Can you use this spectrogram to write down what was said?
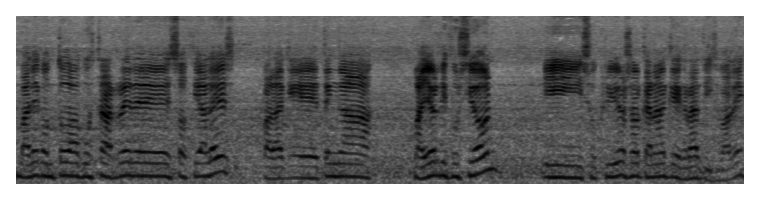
¿vale? Con todas vuestras redes sociales para que tenga mayor difusión y suscribiros al canal que es gratis, ¿vale?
